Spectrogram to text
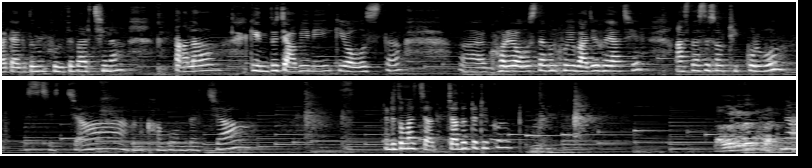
বাট একদমই খুলতে পারছি না। তালা, কিন্তু চাবি নেই, কি অবস্থা? ঘরের অবস্থা এখন খুবই বাজে হয়ে আছে। আস্তে আস্তে সব ঠিক করব। এসছে চা, এখন খাব আমরা চা। এটা তোমার চাদরটা ঠিক করো চাদর নেবে তোমরা? না।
